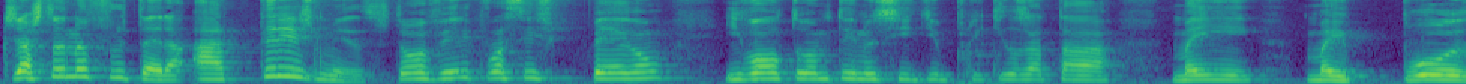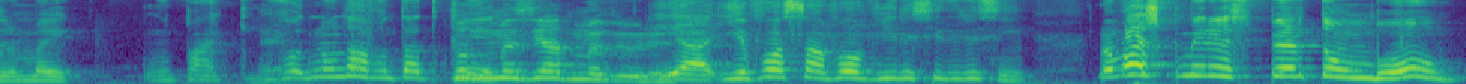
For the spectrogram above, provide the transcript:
que já estão na fruteira há 3 meses. Estão a ver e que vocês pegam e voltam a meter no sítio porque aquilo já está meio, meio podre, meio. Pá, não dá vontade de Estão comer. demasiado maduras. Yeah, e a vossa avó vira-se e diz assim: Não vais comer esse pera tão bom?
